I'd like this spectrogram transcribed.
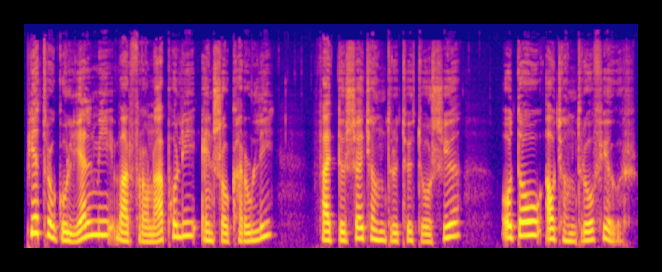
Pietro Guglielmi var frá Napoli eins og Carulli, fættur 1727 og dó 1804.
